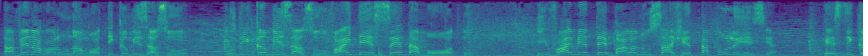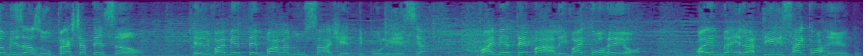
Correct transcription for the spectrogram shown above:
Tá vendo agora um na moto de camisa azul? O de camisa azul vai descer da moto e vai meter bala no sargento da polícia. Esse de camisa azul, preste atenção. Ele vai meter bala num sargento de polícia, vai meter bala e vai correr, ó. Ele atira e sai correndo.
